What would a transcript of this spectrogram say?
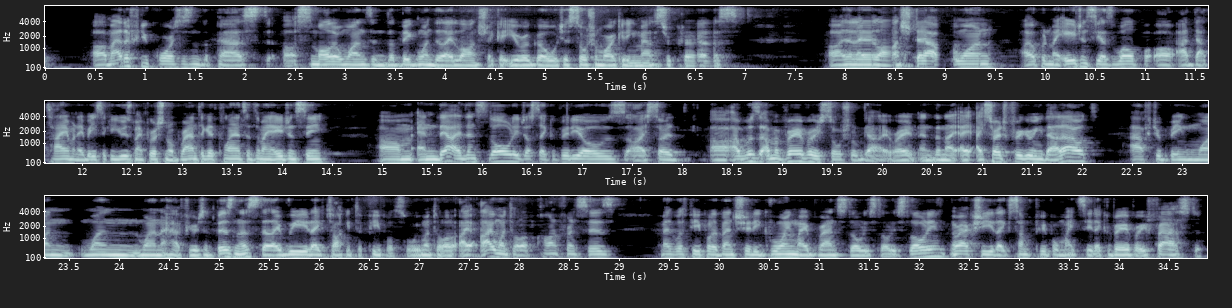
Um, I had a few courses in the past, uh, smaller ones, and the big one that I launched like a year ago, which is Social Marketing Masterclass uh, and then I launched that one. I opened my agency as well uh, at that time, and I basically used my personal brand to get clients into my agency. Um, and yeah, and then slowly, just like videos, I started. Uh, I was I'm a very very social guy, right? And then I I started figuring that out after being one one one and a half years in business that I really like talking to people. So we went to a lot. Of, I I went to a lot of conferences, met with people, eventually growing my brand slowly, slowly, slowly. Or actually, like some people might say, like very very fast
